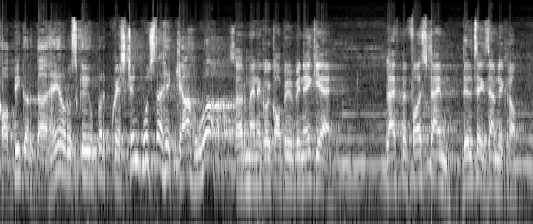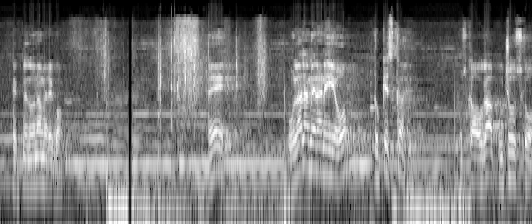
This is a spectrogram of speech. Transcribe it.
कॉपी करता है और उसके ऊपर क्वेश्चन पूछता है क्या हुआ? सर मैंने कोई कॉपी भी नहीं किया है। लाइफ में फ़र्स्ट टाइम दिल से एग्ज़ाम लिख रहा हूँ। लिखने दो ना मेरे को। ए, बोला ना मेरा नहीं है। वो तो किसका है? उसका होगा पूछो उसको।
